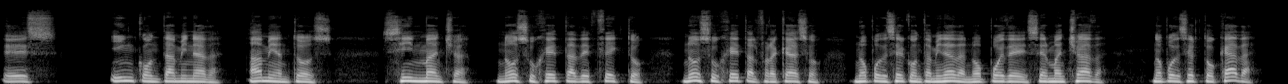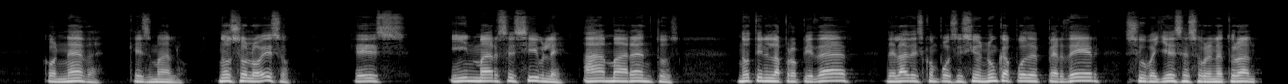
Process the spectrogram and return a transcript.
es incontaminada, amiantos, sin mancha, no sujeta a defecto, no sujeta al fracaso, no puede ser contaminada, no puede ser manchada, no puede ser tocada con nada que es malo. No solo eso, es inmarcesible, amarantos, no tiene la propiedad de la descomposición, nunca puede perder su belleza sobrenatural,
